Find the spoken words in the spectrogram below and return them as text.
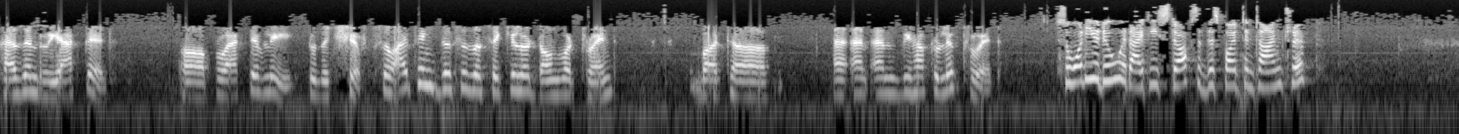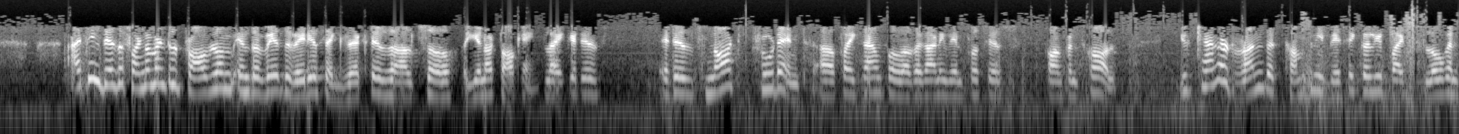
hasn't reacted uh, proactively to the shift. So I think this is a secular downward trend, but uh, and and we have to live through it. So what do you do with IT stocks at this point in time, Trip? I think there's a fundamental problem in the way the various executives are also, you know, talking. Like it is, it is not prudent. Uh, for example, regarding the Infosys conference call, you cannot run the company basically by slogan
